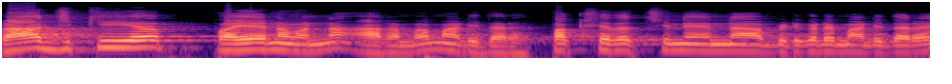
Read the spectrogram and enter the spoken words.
ರಾಜಕೀಯ ಪಯಣವನ್ನು ಆರಂಭ ಮಾಡಿದ್ದಾರೆ. ಪಕ್ಷದ ಚಿಹ್ನೆಯನ್ನು ಬಿಡುಗಡೆ ಮಾಡಿದ್ದಾರೆ.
